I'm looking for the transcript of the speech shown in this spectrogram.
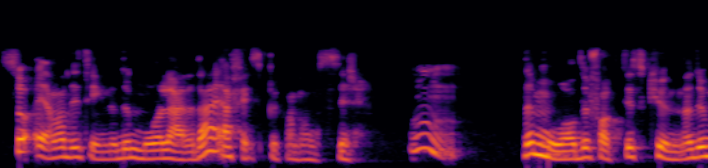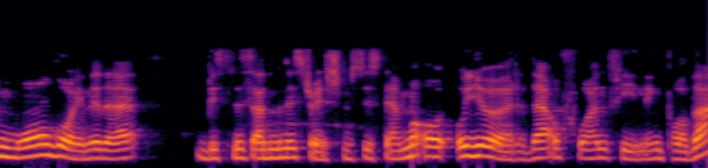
så en av de tingene du må lære deg, er Facebook-annonser. Mm. Det må du faktisk kunne. Du må gå inn i det business administration-systemet og, og gjøre det og få en feeling på det.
